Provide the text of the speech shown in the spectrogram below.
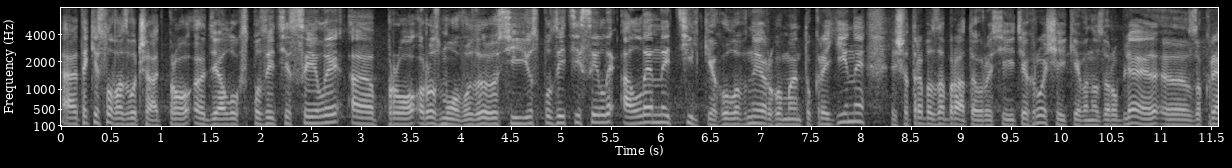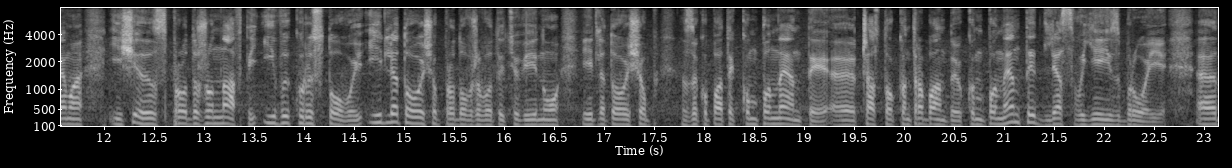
Е, Такі слова звучать про е, діалог з позиції сили, е, про розмову з Росією з позиції сили, але не тільки головний аргумент України, що треба забрати у Росії ті гроші, які вона заробляє, зокрема і з продажу нафти, і використовує і для того, щоб продовжувати цю війну, і для того, щоб закупати компоненти, часто контрабандою, компоненти для своєї зброї.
